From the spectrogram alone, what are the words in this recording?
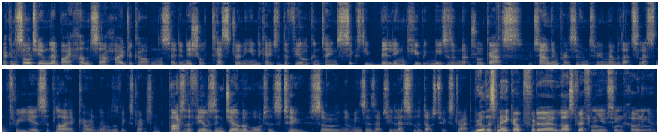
A consortium led by Hansa Hydrocarbons said initial test drilling indicated the field contains 60 billion cubic metres of natural gas, which sounds impressive until you remember that's less than three years' supply at current levels of extraction. Part of the field is in German waters too, so that means there's actually less for the Dutch to extract. Will this make up for the lost revenues in Groningen?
